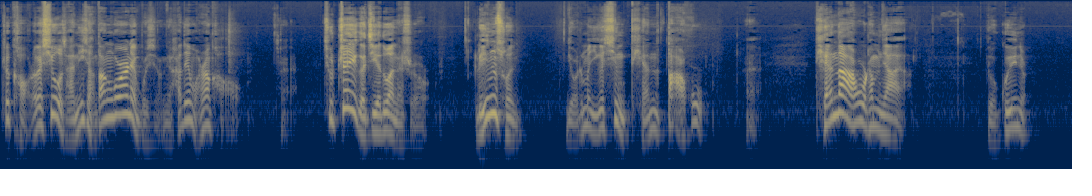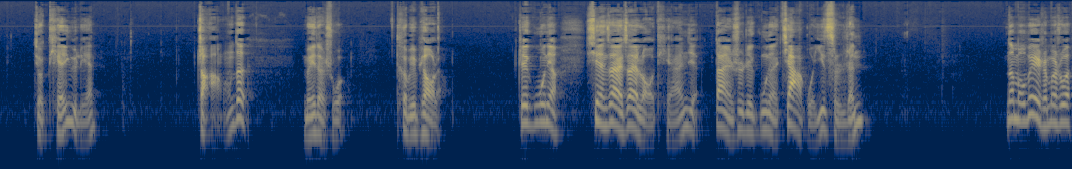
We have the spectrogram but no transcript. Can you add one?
这考了个秀才，你想当官那不行，你还得往上考。就这个阶段的时候，邻村有这么一个姓田的大户。田大户他们家呀，有闺女，叫田玉莲，长得没得说，特别漂亮。这姑娘现在在老田家，但是这姑娘嫁过一次人。那么为什么说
